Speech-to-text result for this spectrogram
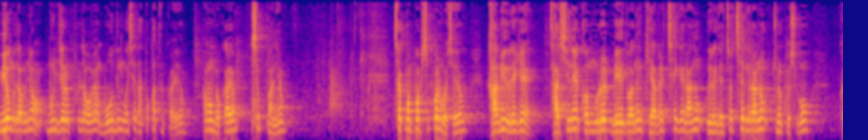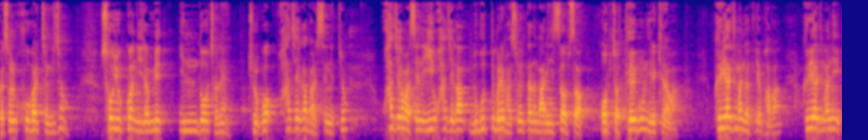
위험 부담은요, 문제를 풀다 보면 모든 것이 다 똑같을 거예요. 한번 볼까요? 10번이요. 채권법 10번을 보세요. 갑이 을에게 자신의 건물을 매도하는 계약을 체결한 후, 이렇게 됐죠? 체결한 후 줄 것이고, 그것을 후발적이죠? 소유권 이전 및 인도 전에 줄고 화재가 발생했죠. 화재가 발생했는데 이 화재가 누구 때문에 발생했다는 말이 있어 없어? 없죠. 대부분 이렇게 나와. 그래야지만 어떻게 봐봐. 그래야지만이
